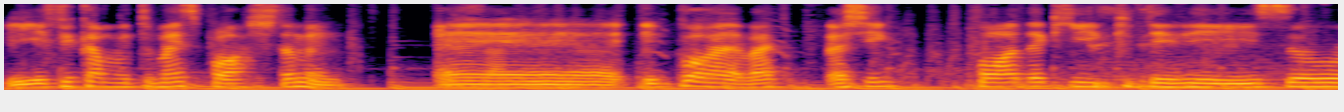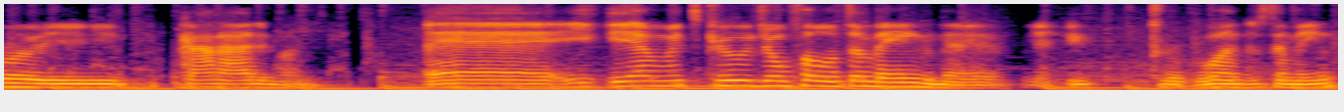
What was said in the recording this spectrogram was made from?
E fica muito mais forte também. É, e, porra, achei foda que, que teve isso e caralho, mano. É, e, e, é muito que o John falou também, né? E, o Andrew também.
